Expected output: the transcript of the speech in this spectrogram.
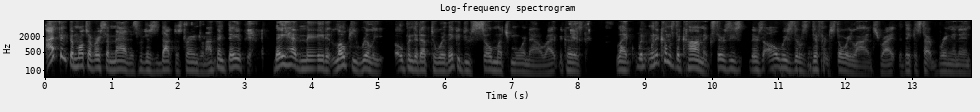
I think the multiverse of madness, which is the Doctor Strange one, I think they yeah. they have made it. Loki really opened it up to where they could do so much more now, right? Because yeah. like when, when it comes to comics, there's these there's always those different storylines, right? That they can start bringing in.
